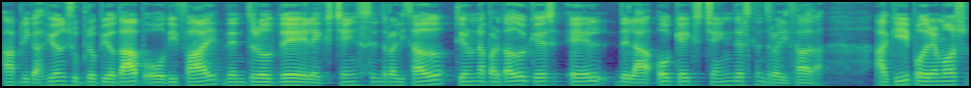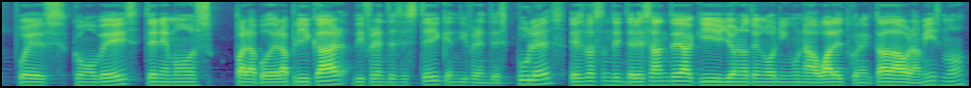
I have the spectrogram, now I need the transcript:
aplicación, su propio DApp o DeFi dentro del exchange centralizado. Tiene un apartado que es el de la OK Exchange descentralizada. Aquí podremos, pues como veis, tenemos para poder aplicar diferentes stakes en diferentes pools. Es bastante interesante, aquí yo no tengo ninguna wallet conectada ahora mismo,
